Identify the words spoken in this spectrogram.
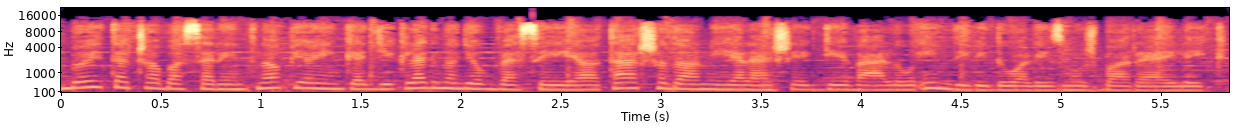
Böjte Csaba szerint napjaink egyik legnagyobb veszélye a társadalmi jelenséggé váló individualizmusban rejlik.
